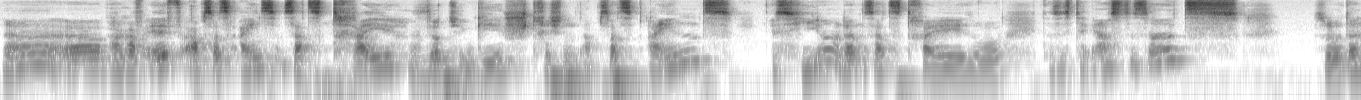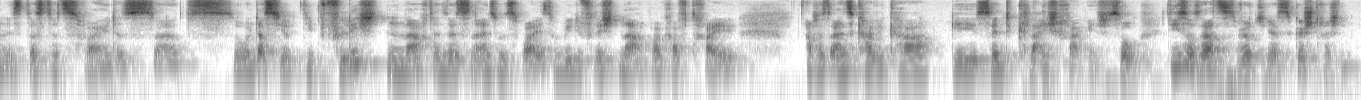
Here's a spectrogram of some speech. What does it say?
Na, äh, Paragraph 11 Absatz 1 Satz 3 wird gestrichen. Absatz 1 ist hier und dann Satz 3. So, das ist der erste Satz. So, dann ist das der zweite Satz. So, und das hier, die Pflichten nach den Sätzen 1 und 2 sowie die Pflichten nach Paragraph 3 Absatz 1 KWK G sind gleichrangig. So, dieser Satz wird jetzt gestrichen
